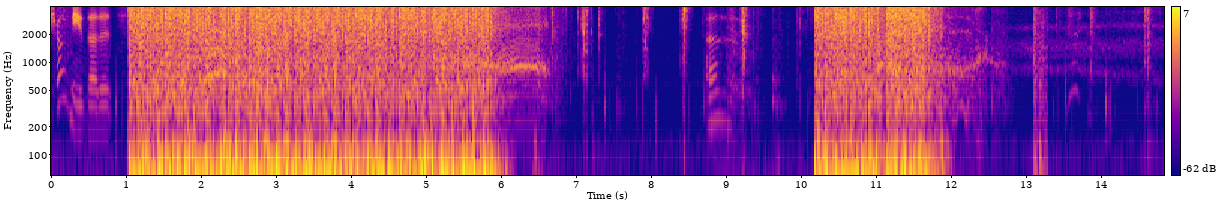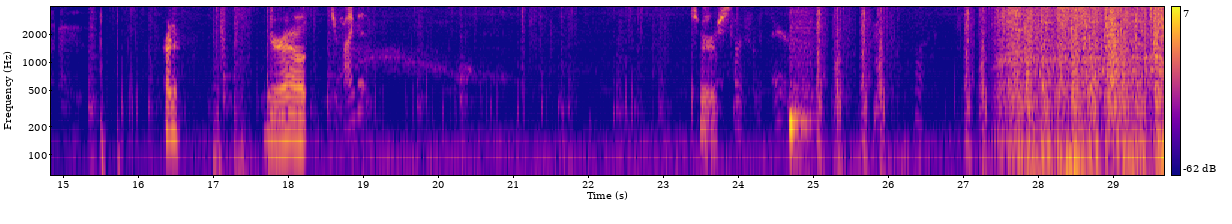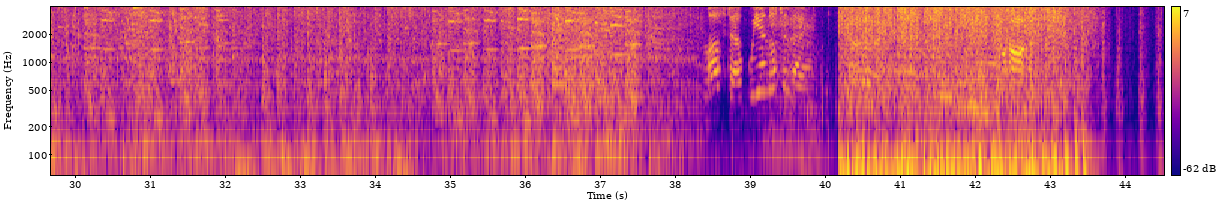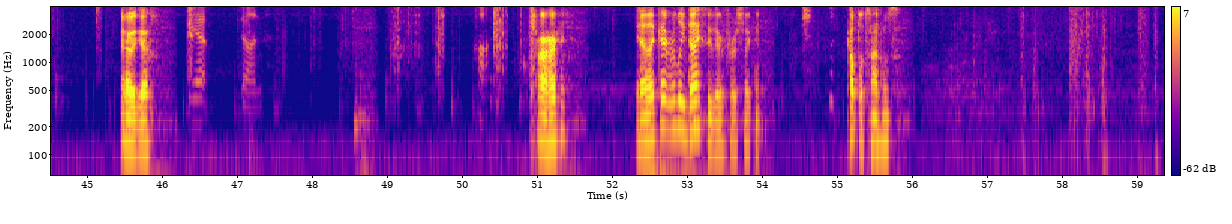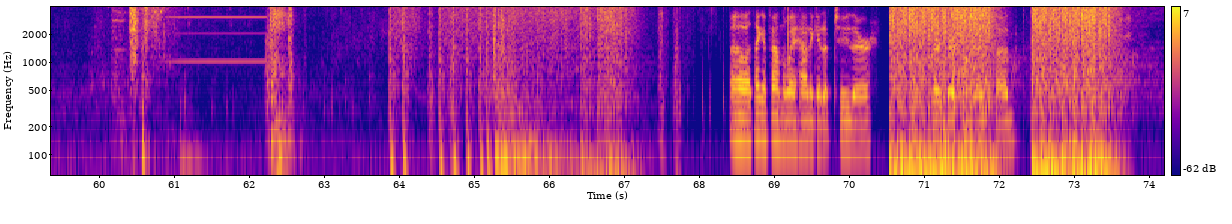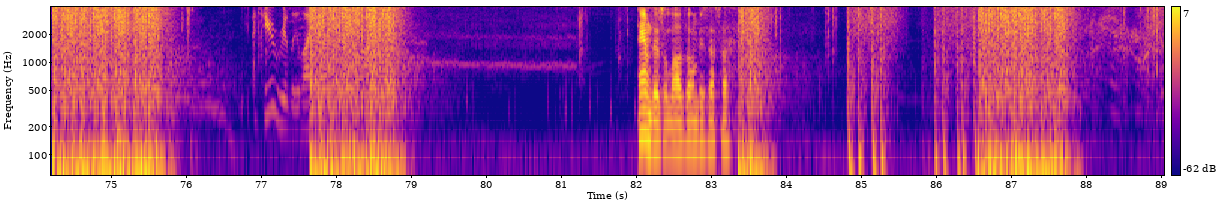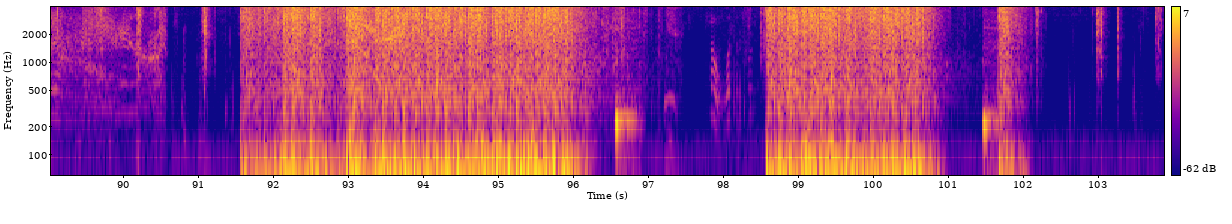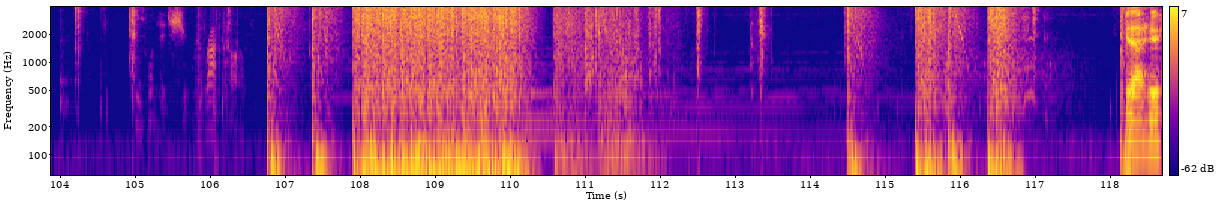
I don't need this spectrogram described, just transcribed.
showing me that it's. Oh. Trying to figure out. Did you find it? There's there. Master, we are not alone. There we go. Yep. Done. Huh. Alright. Yeah, that got really dicey there for a second. A Couple times. Oh, I think I found the way how to get up to there. Staircase on the other side. I do really like this. Damn, there's a lot of zombies That's outside. Oh, what the fuck? I just wanted to shoot my rocket off. Get out of here.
